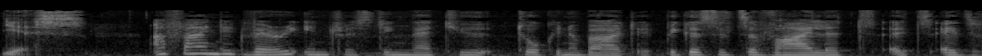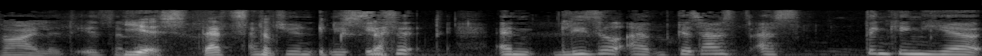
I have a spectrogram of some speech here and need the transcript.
Yes. I find it very interesting that you're talking about it because it's a violet. It's it's violet, isn't it? Yes, that's and the you, is exact- it, And Liesel, uh, because I was, I was thinking here,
